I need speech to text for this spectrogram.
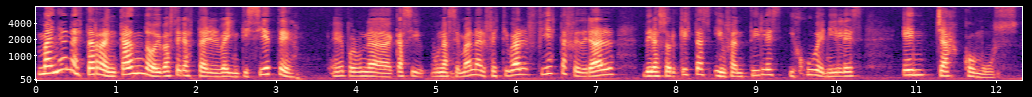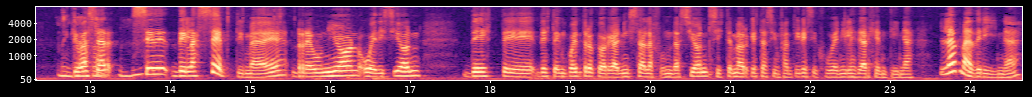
mañana está arrancando y va a ser hasta el 27, eh, por una casi una semana, el Festival Fiesta Federal de las Orquestas Infantiles y Juveniles en Chascomús, que va a ser sede de la séptima eh, reunión o edición de este, de este encuentro que organiza la Fundación Sistema de Orquestas Infantiles y Juveniles de Argentina. La madrina,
